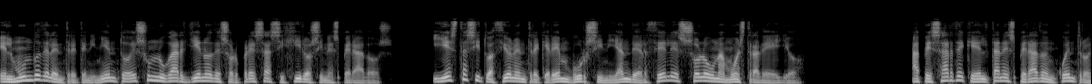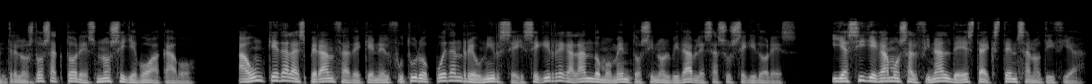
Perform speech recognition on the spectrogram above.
El mundo del entretenimiento es un lugar lleno de sorpresas y giros inesperados. Y esta situación entre Kerem Bursin y Ander Ercel es solo una muestra de ello. A pesar de que el tan esperado encuentro entre los dos actores no se llevó a cabo, aún queda la esperanza de que en el futuro puedan reunirse y seguir regalando momentos inolvidables a sus seguidores. Y así llegamos al final de esta extensa noticia.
